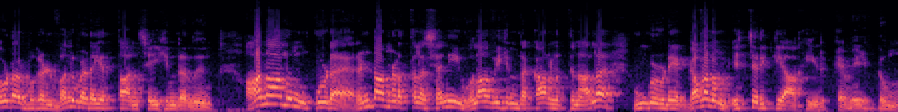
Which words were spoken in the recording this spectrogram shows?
தொடர்புகள் வலுவடையத்தான் செய்கின்றது. ஆனாலும் கூட ரெண்டாம் இடத்துல சனி உலாவுகின்ற காரணத்தினால உங்களுடைய கவனம் எச்சரிக்கையாக இருக்க வேண்டும்.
